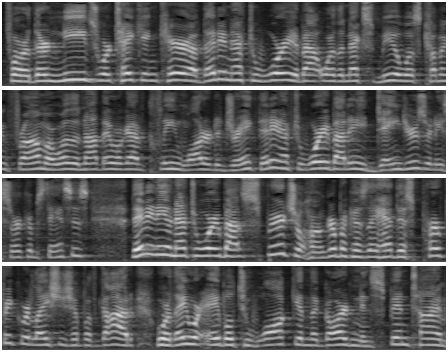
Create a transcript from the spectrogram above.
for their needs were taken care of. They didn't have to worry about where the next meal was coming from or whether or not they were going to have clean water to drink. They didn't have to worry about any dangers or any circumstances. They didn't even have to worry about spiritual hunger because they had this perfect relationship with God where they were able to walk in the garden and spend time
